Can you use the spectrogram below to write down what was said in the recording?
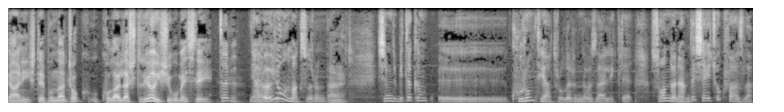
Yani işte bunlar çok kolaylaştırıyor işi bu mesleği. Tabii. Yani öyle olmak zorunda. Evet. Şimdi bir takım e, kurum tiyatrolarında özellikle son dönemde şey çok fazla.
